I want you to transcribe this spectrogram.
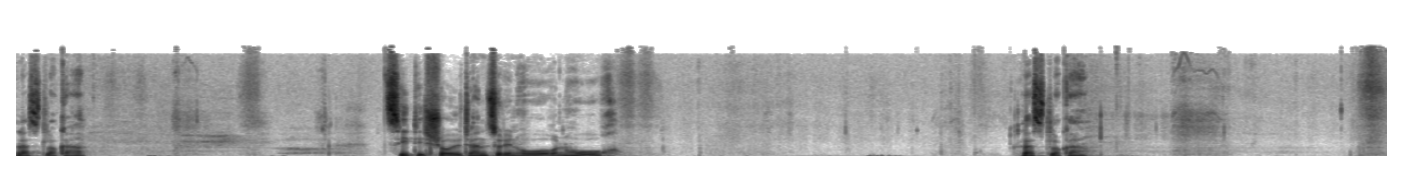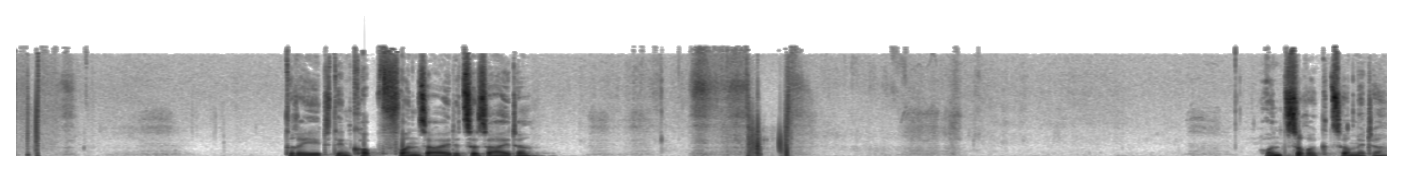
Lasst locker. Zieht die Schultern zu den Ohren hoch. Lasst locker. Dreht den Kopf von Seite zu Seite. Und zurück zur Mitte.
